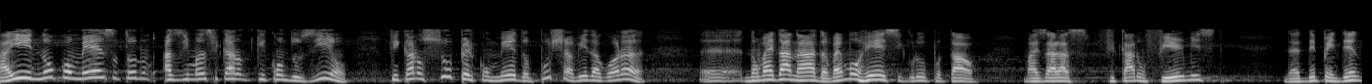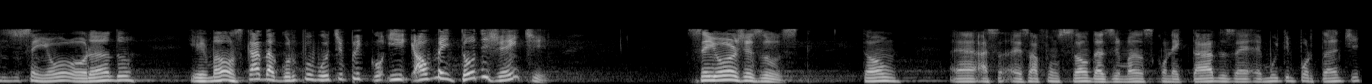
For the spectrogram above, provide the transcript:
Aí, no começo, todo, as irmãs ficaram que conduziam, ficaram super com medo. Puxa vida, agora é, não vai dar nada, vai morrer esse grupo tal. Mas elas ficaram firmes, né, dependendo do Senhor, orando. Irmãos, cada grupo multiplicou e aumentou de gente. Senhor Jesus. Então, é, essa, essa, função das irmãs conectadas é, é muito importante,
